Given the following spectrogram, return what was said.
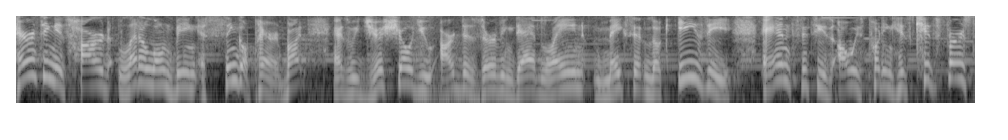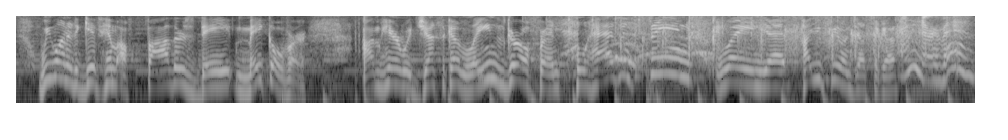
Parenting is hard, let alone being a single parent. But as we just showed you, our deserving dad, Lane, makes it look easy. And since he's always putting his kids first, we wanted to give him a Father's Day makeover. I'm here with Jessica, Lane's girlfriend, who hasn't seen Lane yet. How you feeling, Jessica? I'm nervous.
